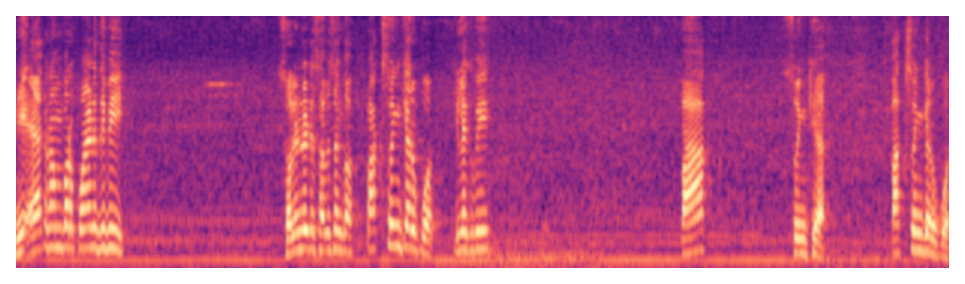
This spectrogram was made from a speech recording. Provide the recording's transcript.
নিয়ে এক নম্বর পয়েন্ট দিবি। সলিনয়েডের সাবেশাঙ্ক, পাক সংখ্যার উপর। কি লিখবি? পাক সংখ্যা, পাক সংখ্যার উপর।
